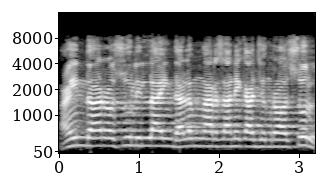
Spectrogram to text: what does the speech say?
inda Rasulillah ing dalam ngarsane Kanjeng Rasul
